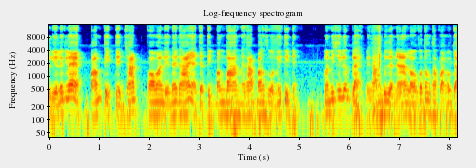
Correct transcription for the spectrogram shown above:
เหรียญแรกๆปั๊มติดเด่นชัด พอมาเหรียญท้ายๆอาจจะติดบางๆนะครับ บางส่วนไม่ติดเนี่ย มันไม่ใช่เรื่องแปลกนะครับเพื่อนนะเราก็ต้องทำความเข้าใจ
